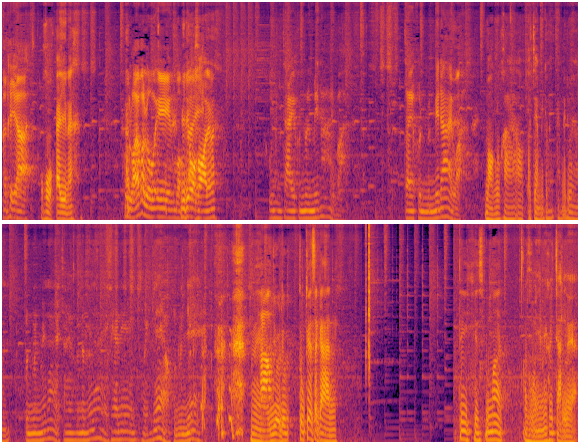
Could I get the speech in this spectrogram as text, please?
พัทยา โอ้โหไกลอยู่นะหูร้อยกว่าโลเองบอกวิดีโอไปคอลเลยไหมคุณใจคุณมันไม่ได้ว่ะ ใจคุณมันไม่ได้ว่ะ บอกลูกค้าเอาเอาแจมไปด้วยแจมไปด้วยเอาคุณมันไม่ได้ใจคุณมันไม่ได้ แค่นี้เองโหยแย่ว่ะคุณมันแย่ แหมครับ อยู่ทุกทุกเทศกาลที่คริสต์มาสโอ้โหยังไม่เคยจัดเลยอะ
